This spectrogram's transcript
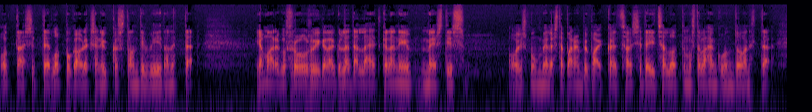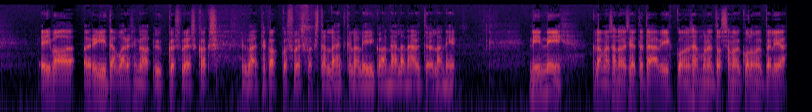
ottaisi sitten loppukaudeksen ykköstontin viitan, että ja Markus Ruusu ikävä kyllä tällä hetkellä, niin Mestis olisi mun mielestä parempi paikka, että saisi sitä itseluottamusta vähän kuntoon, että ei vaan riitä varsinkaan ykkösveskaksi, hyvä, että kakkosveskaksi tällä hetkellä liikaa näillä näytöillä, niin, niin, niin kyllä mä sanoisin, että tämä viikko on semmoinen, tuossa noin kolme peliä,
